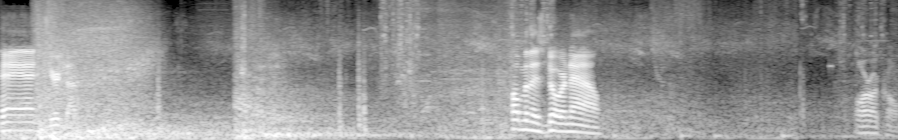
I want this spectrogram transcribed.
And you're done. Open this door now. Oracle,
